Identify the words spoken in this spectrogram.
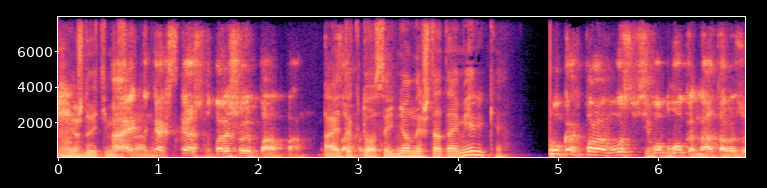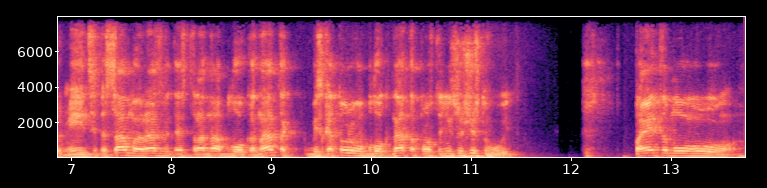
между этими а странами? А это, как скажет большой папа. А это кто? Соединенные Штаты Америки? Ну, как паровоз всего блока НАТО, разумеется. Это самая развитая страна блока НАТО, без которого блок НАТО просто не существует. Поэтому,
